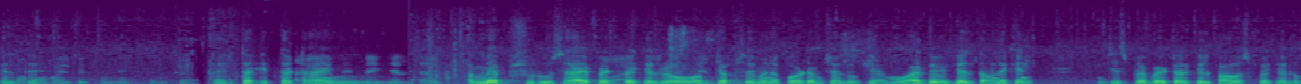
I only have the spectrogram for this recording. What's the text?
खेलते मोबाइल पे क्यों नहीं खेलता इतना इतना टाइम अब मैं शुरू से आईपैड पे खेल रहा हूँ अब जब से मैंने कोडम चालू किया मोबाइल पे भी खेलता हूँ लेकिन जिस पे बेटर खेल पाओ उस पे खेलो।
